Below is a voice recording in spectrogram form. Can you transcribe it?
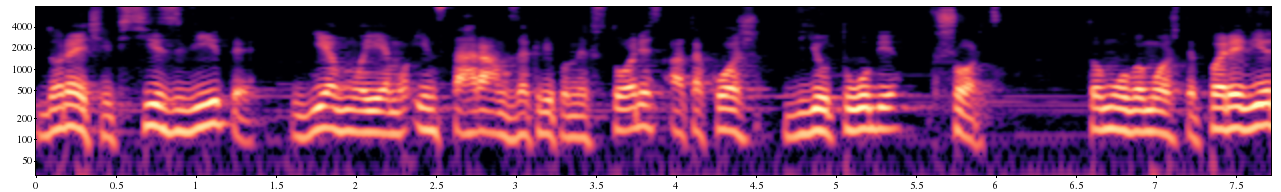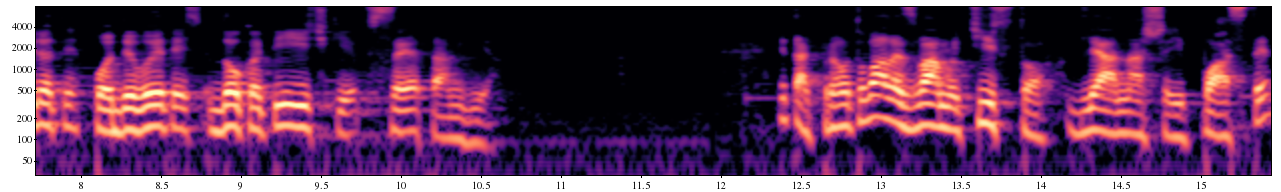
До речі, всі звіти є в моєму інстаграм в закріплених сторіс, а також в Ютубі в шортс. Тому ви можете перевірити, подивитись до копієчки, все там є. І так, приготували з вами тісто для нашої пасти.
